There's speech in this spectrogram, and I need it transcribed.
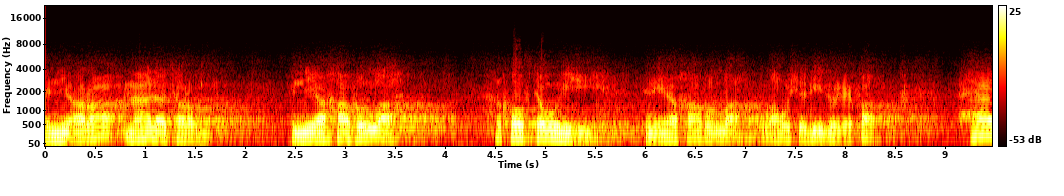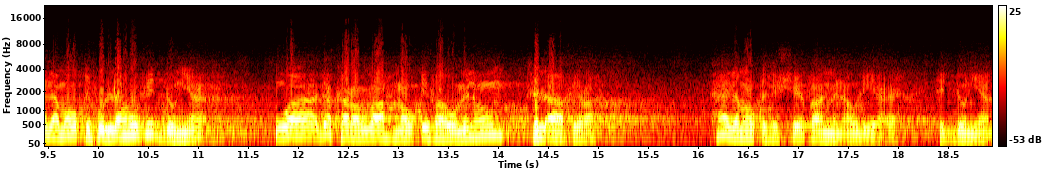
إني أرى ما لا ترون. إني أخاف الله. الخوف تو يجي إني أخاف الله. الله شديد العقاب. هذا موقف له في الدنيا وذكر الله موقفه منهم في الآخرة. هذا موقف الشيطان من أوليائه في الدنيا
